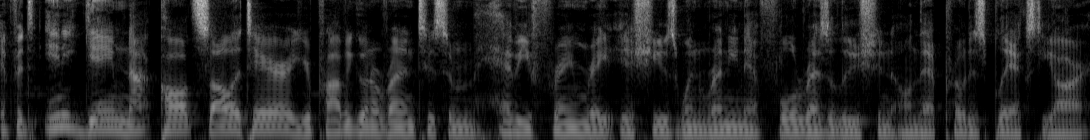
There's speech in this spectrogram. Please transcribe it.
If it's any game not called solitaire, you're probably going to run into some heavy frame rate issues when running at full resolution on that Pro Display XDR.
